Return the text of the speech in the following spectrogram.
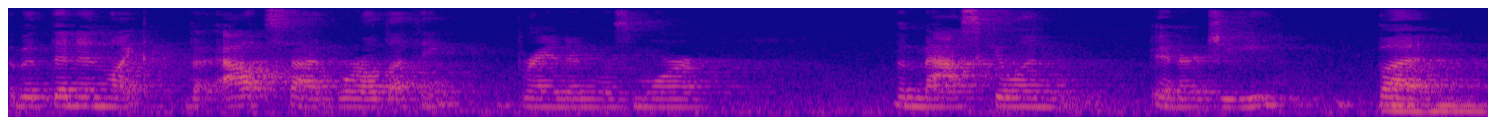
but then in like the outside world, I think Brandon was more the masculine energy. But Mhm.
